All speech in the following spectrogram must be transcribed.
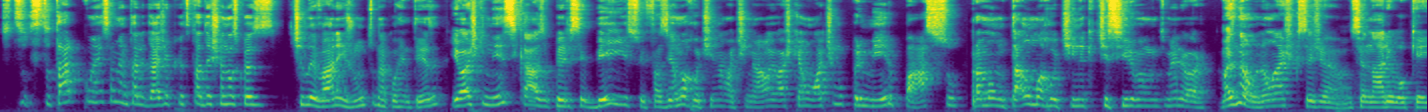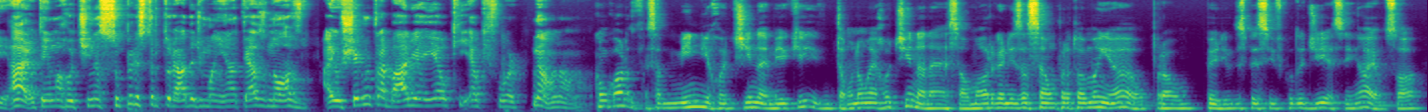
se tu, se tu tá com essa mentalidade é porque tu tá deixando as coisas te levarem junto na correnteza. E eu acho que nesse caso, perceber isso e fazer uma rotina matinal, eu acho que é um ótimo primeiro passo para montar uma rotina que te sirva muito melhor. Mas não, eu não acho que seja um cenário ok. Ah, eu tenho uma rotina super estruturada de manhã até as nove. Aí eu chego no trabalho e aí é o que é o que for. Não, não, não. Concordo. Essa mini rotina é meio que, então não é rotina, né? É só uma organização para tua manhã ou para um período específico do dia, assim. Ah, eu só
